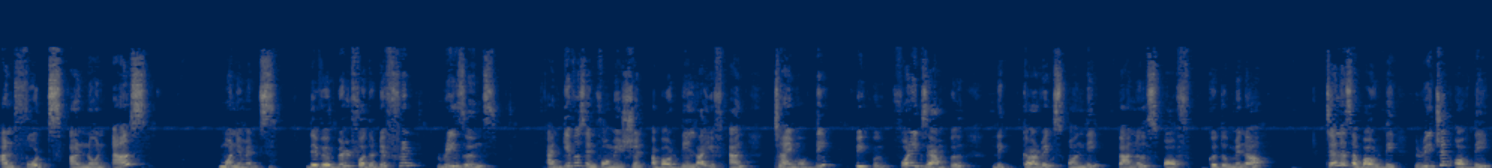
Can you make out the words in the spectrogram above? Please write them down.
and forts are known as monuments. They were built for the different reasons and give us information about the life and time of the people. For example, the carvings on the panels of Qutub tell us about the region of the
